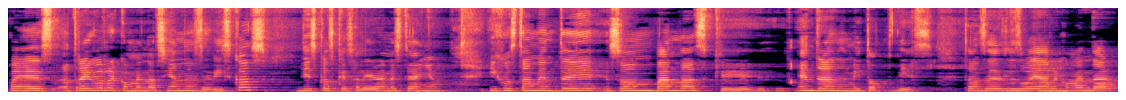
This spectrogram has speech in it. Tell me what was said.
Pues traigo recomendaciones de discos, discos que salieron este año. Y justamente son bandas que entran en mi top 10. Entonces les voy a recomendar.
